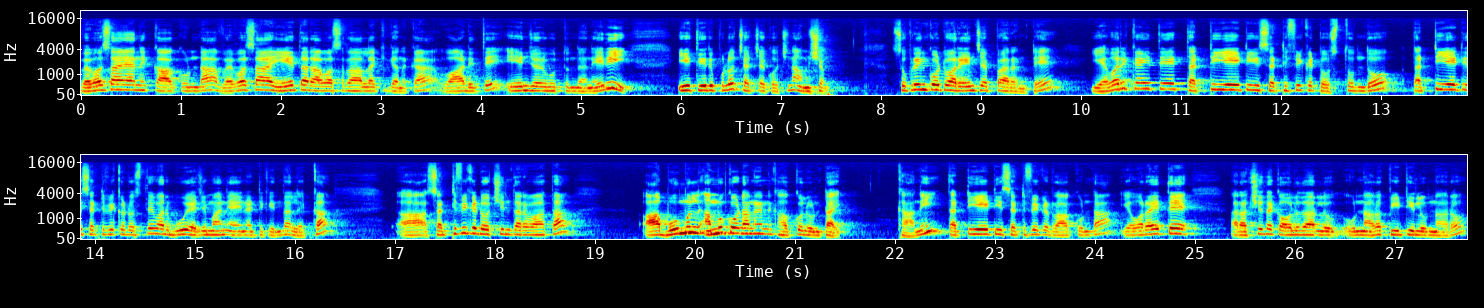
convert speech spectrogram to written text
వ్యవసాయానికి కాకుండా వ్యవసాయేతర అవసరాలకి గనక వాడితే ఏం జరుగుతుంది అనేది ఈ తీర్పులో చర్చకు వచ్చిన అంశం. సుప్రీంకోర్టు వారు ఏం చెప్పారంటే ఎవరికైతే థర్టీ ఎయిటీ సర్టిఫికెట్ వస్తుందో థర్టీ ఎయిటీ సర్టిఫికెట్ వస్తే వారు భూ యజమాని అయినట్టు కింద లెక్క సర్టిఫికెట్ వచ్చిన తర్వాత ఆ భూముల్ని అమ్ముకోవడానికి హక్కులు ఉంటాయి. కానీ థర్టీ ఎయిటీ సర్టిఫికెట్ రాకుండా ఎవరైతే రక్షిత కౌలుదారులు ఉన్నారో పీటీలు ఉన్నారో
